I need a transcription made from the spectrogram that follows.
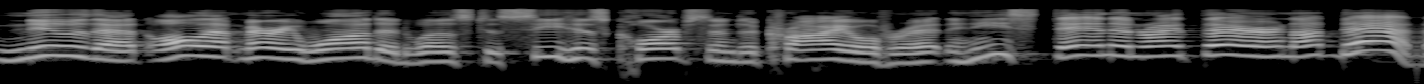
knew that all that Mary wanted was to see his corpse and to cry over it, and he's standing right there, not dead.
